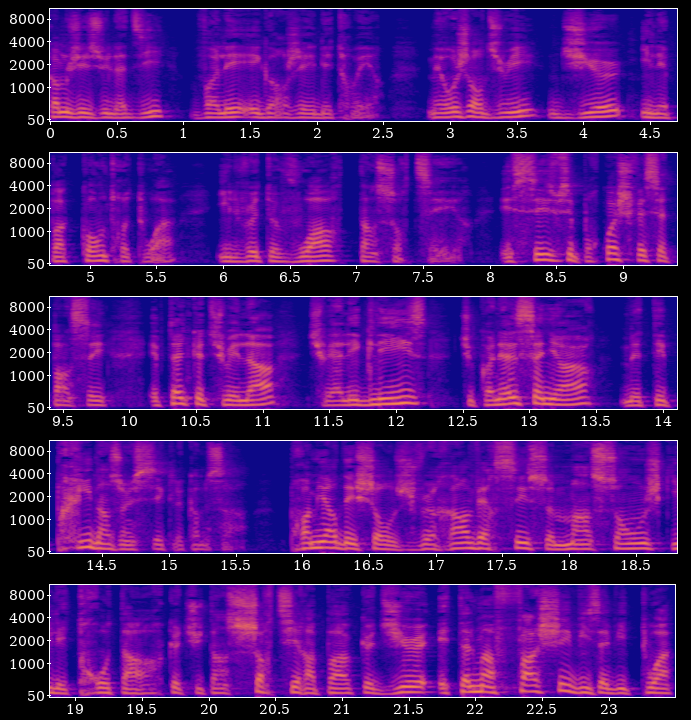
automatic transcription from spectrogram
comme Jésus l'a dit, voler, égorger et détruire. Mais aujourd'hui, Dieu, il n'est pas contre toi il veut te voir t'en sortir. Et c'est pourquoi je fais cette pensée. Et peut-être que tu es là, tu es à l'Église, tu connais le Seigneur, mais tu es pris dans un cycle comme ça. Première des choses, je veux renverser ce mensonge qu'il est trop tard, que tu t'en sortiras pas, que Dieu est tellement fâché vis-à-vis de toi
